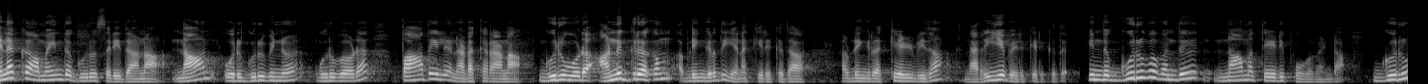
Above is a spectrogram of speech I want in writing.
எனக்கு அமைந்த குரு சரிதானா? நான் ஒரு குருவின குருவோட பாதையில் நடக்கிறானா? குருவோட அனுக்கிரகம் அப்படிங்கிறது எனக்கு இருக்குதா? அப்படிங்கிற கேள்வி தான் நிறைய பேருக்கு இருக்குது. இந்த குருவை வந்து நாம் தேடி போக வேண்டாம். குரு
